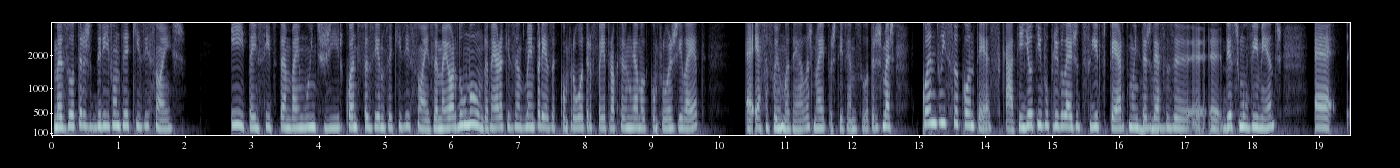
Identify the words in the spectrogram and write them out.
mas outras derivam de aquisições. E tem sido também muito giro quando fazemos aquisições. A maior do mundo, a maior aquisição de uma empresa que comprou outra foi a Procter Gamble que comprou a Gillette. Uh, essa foi uma delas, não é? Depois tivemos outras. Mas quando isso acontece, Kátia, e eu tive o privilégio de seguir de perto muitas uhum. dessas, uh, desses movimentos, Uh,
